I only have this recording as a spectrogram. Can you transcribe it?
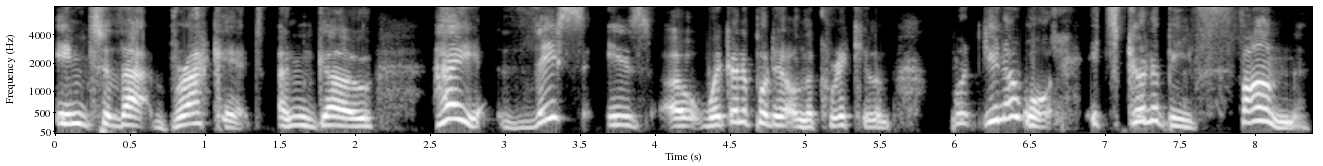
into that bracket and go, hey, this is, uh, we're going to put it on the curriculum. But you know what? It's going to be fun.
